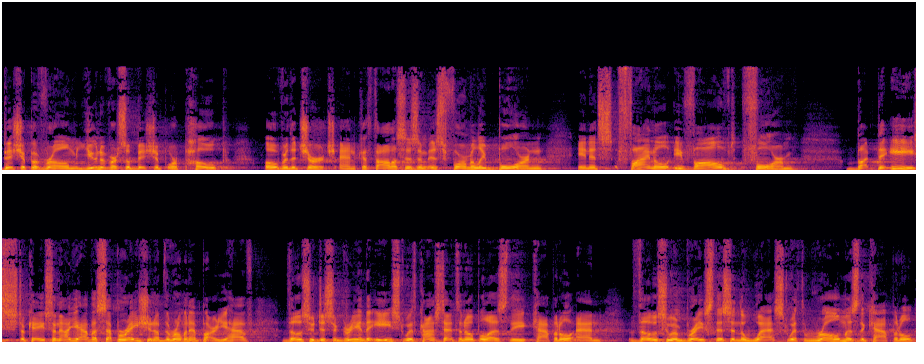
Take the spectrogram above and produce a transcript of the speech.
Bishop of Rome, Universal Bishop or Pope over the church. And Catholicism is formally born in its final evolved form. But the East, okay, so now you have a separation of the Roman Empire. You have those who disagree in the East with Constantinople as the capital, and those who embrace this in the West with Rome as the capital,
